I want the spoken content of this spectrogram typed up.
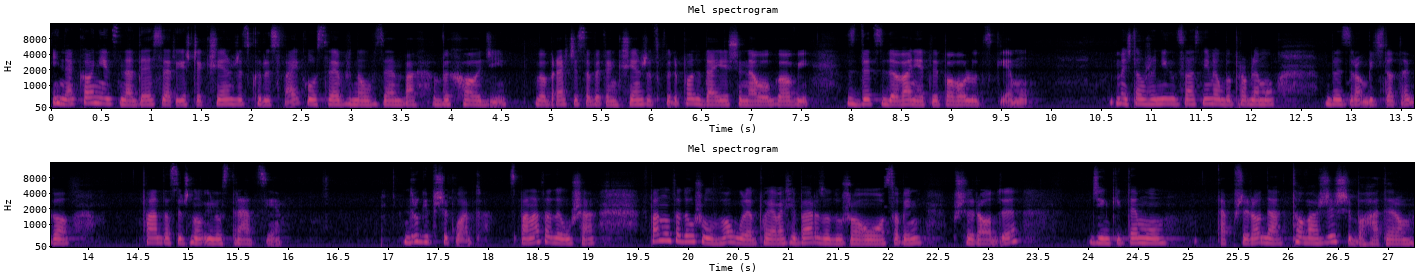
I na koniec, na deser, jeszcze księżyc, który z fajką srebrną w zębach wychodzi. Wyobraźcie sobie ten księżyc, który poddaje się nałogowi, zdecydowanie typowo ludzkiemu. Myślę, że nikt z Was nie miałby problemu, by zrobić do tego fantastyczną ilustrację. Drugi przykład z Pana Tadeusza. W Panu Tadeuszu w ogóle pojawia się bardzo dużo uosobień przyrody. Dzięki temu ta przyroda towarzyszy bohaterom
